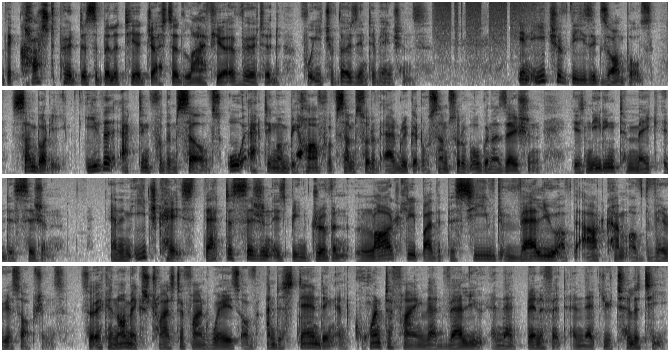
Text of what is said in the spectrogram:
the cost per disability adjusted life year averted for each of those interventions. In each of these examples, somebody, either acting for themselves or acting on behalf of some sort of aggregate or some sort of organization, is needing to make a decision. And in each case, that decision is being driven largely by the perceived value of the outcome of the various options. So economics tries to find ways of understanding and quantifying that value and that benefit and that utility,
